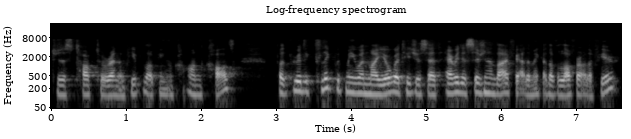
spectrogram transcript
to just talk to random people or being on calls. But really clicked with me when my yoga teacher said every decision in life we you either make out of love or out of fear.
